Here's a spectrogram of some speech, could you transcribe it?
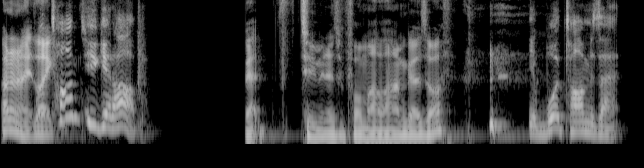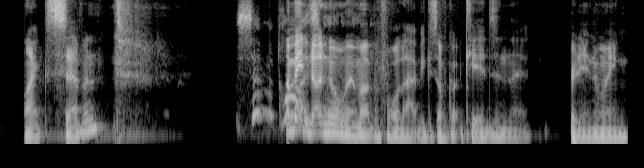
I don't know, like what time do you get up? about two minutes before my alarm goes off. Yeah, what time is that? Like seven. Seven O'clock, I mean, no, normally I'm up before that because I've got kids and they're pretty annoying.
